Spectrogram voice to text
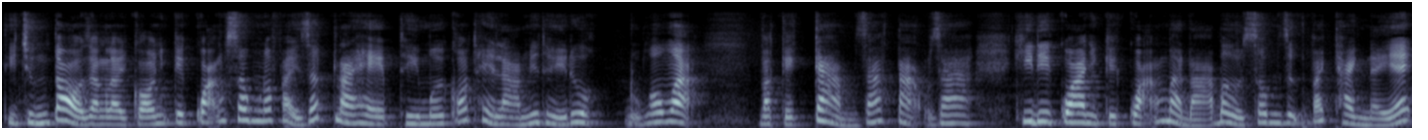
Thì chứng tỏ rằng là có những cái quãng sông nó phải rất là hẹp thì mới có thể làm như thế được Đúng không ạ? Và cái cảm giác tạo ra khi đi qua những cái quãng mà đá bờ sông dựng vách thành này ấy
